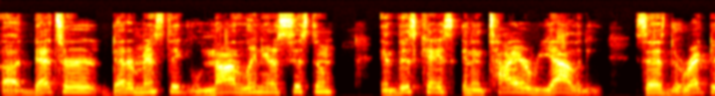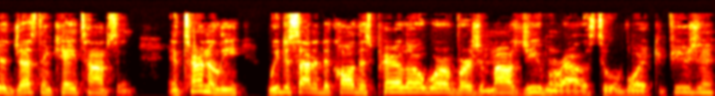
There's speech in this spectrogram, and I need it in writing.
Uh, deter, deterministic, non-linear system. In this case, an entire reality, says director Justin K. Thompson. Internally, we decided to call this parallel world version Miles G. Morales to avoid confusion.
